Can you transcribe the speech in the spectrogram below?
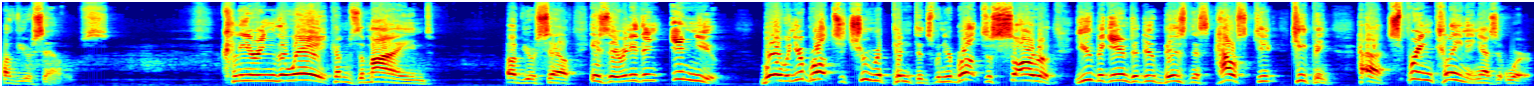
of yourselves. Clearing the way comes the mind of yourself. Is there anything in you Boy, when you're brought to true repentance, when you're brought to sorrow, you begin to do business, housekeeping, uh, spring cleaning, as it were.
